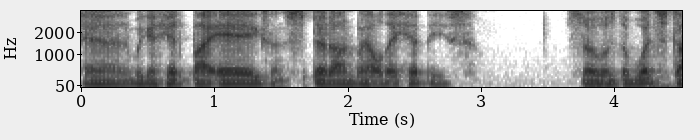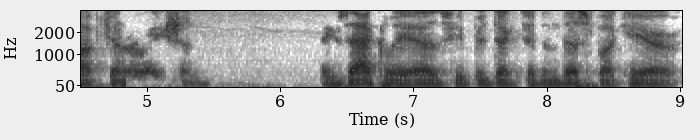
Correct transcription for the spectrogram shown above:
and we get hit by eggs and spit on by all the hippies. So it was mm-hmm. the Woodstock generation, exactly as he predicted in this book here,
